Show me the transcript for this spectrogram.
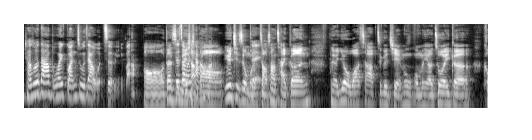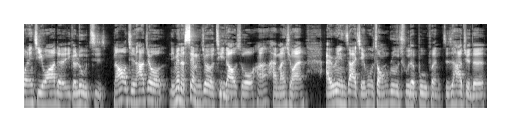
想说大家不会关注在我这里吧？哦，但是没想到，因为其实我们早上才跟那个 Yo What's Up 这个节目，我们有做一个口令吉蛙的一个录制，然后其实他就里面的 Sam 就有提到说，嗯、他还蛮喜欢。Irene 在节目中露出的部分，只是他觉得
